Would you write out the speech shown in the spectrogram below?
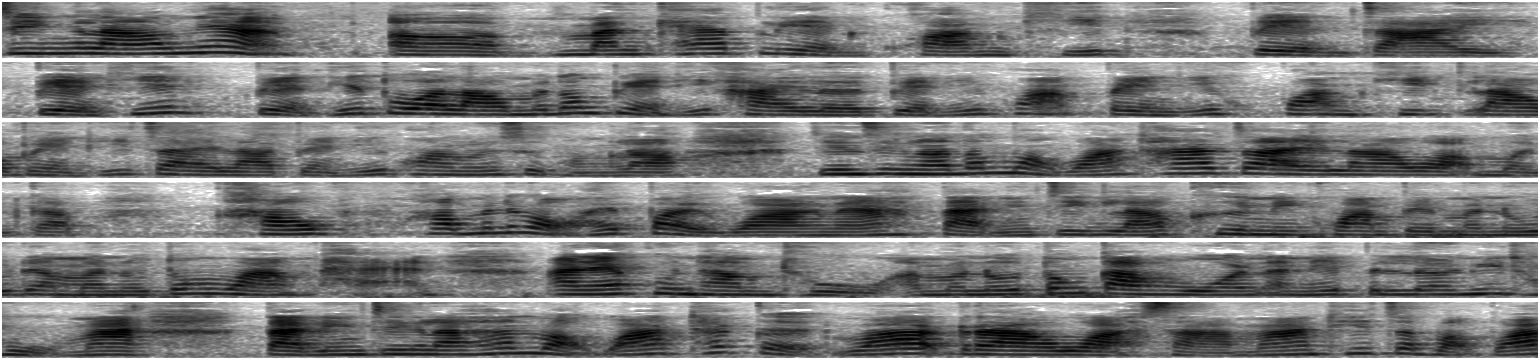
จริงแล้วเนี่ยเออมันแค่เปลี่ยนความคิดเปลี่ยนใจเปลี่ยนที่เปลี่ยนที่ตัวเราไม่ต้องเปลี่ยนที่ใครเลยเปลี่ยนที่ความเปลี่ยนที่ความคิดเราเปลี่ยนที่ใจเราเปลี่ยนที่ความรู้สึกของเรา จริงๆแล้วต้องบอกว่าถ้าใจเราอะเหมือนกับ เขาเขาไม่ได้บอกให้ปล่อยวางนะ แต่จริงๆ แล้วคือในความเป็นมนุษย์อะมนุษย์ต้องวางแผน อันนี้คุณทำถูกอะมนุษย์ต้องกังวล อันนี้เป็นเรื่องที่ถูกมาก แต่จริงๆ แล้วท่านบอกว่าถ้าเกิดว่าเราอะสามารถที่จะบอกว่า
